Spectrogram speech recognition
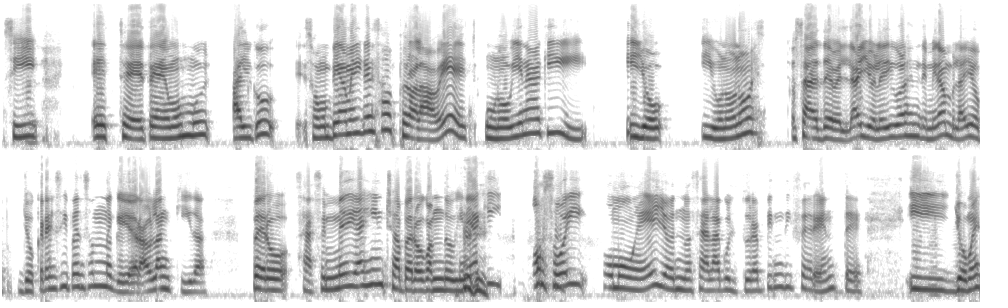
sí, este, tenemos muy, algo, somos bien americanizados, pero a la vez uno viene aquí y yo, y uno no es, o sea, de verdad, yo le digo a la gente, mira, ¿verdad? Yo, yo crecí pensando que yo era blanquita, pero, o sea, soy media hincha, pero cuando vine aquí, no soy como ellos, no o sea, la cultura es bien diferente. Y yo me,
